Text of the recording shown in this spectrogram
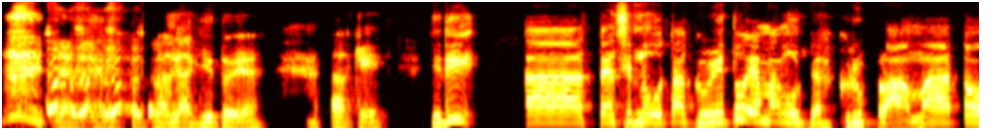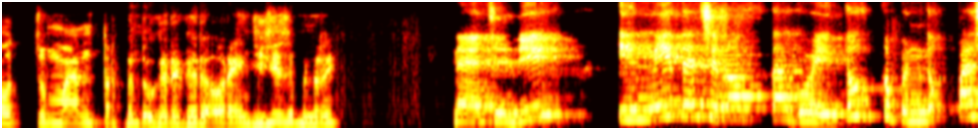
ya enggak gitu. Enggak gitu ya. Oke. Jadi eh Tensino Utagui itu emang udah grup lama atau cuman terbentuk gara-gara Orange sih sebenarnya? Nah, jadi ini Tensino Tago itu kebentuk pas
